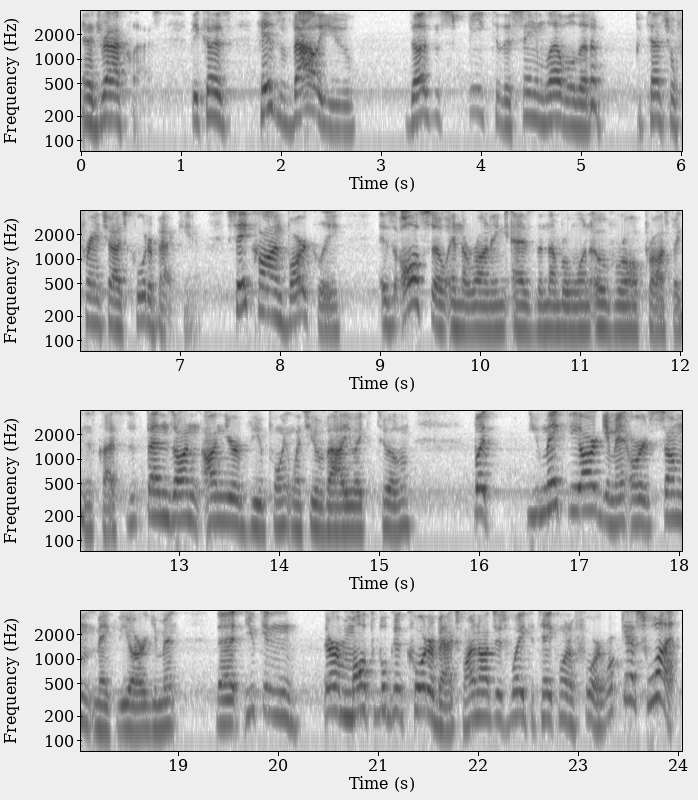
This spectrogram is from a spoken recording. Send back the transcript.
in a draft class, because his value doesn't speak to the same level that a potential franchise quarterback can. Saquon Barkley is also in the running as the number one overall prospect in this class. It depends on, on your viewpoint once you evaluate the two of them. But you make the argument, or some make the argument, that you can. There are multiple good quarterbacks. Why not just wait to take one of four? Well, guess what?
